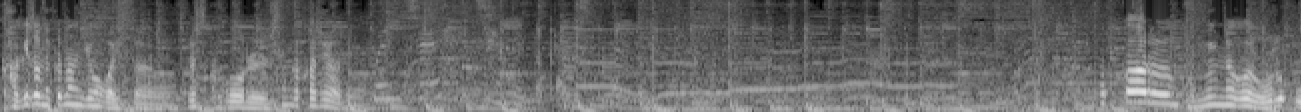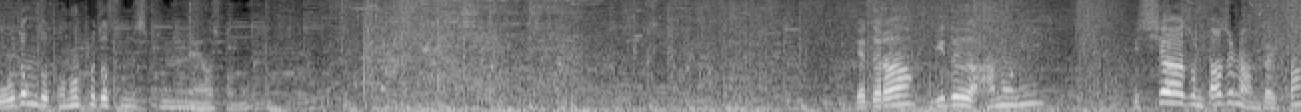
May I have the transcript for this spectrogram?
가기 전에 끝나는 경우가 있어요. 그래서 그거를 생각하셔야 돼요. 폭갈은 공격력을 5, 정도 더 높여줬으면 싶네요, 저는. 얘들아, 미드 안 오니? 시야 좀 따주면 안 될까?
